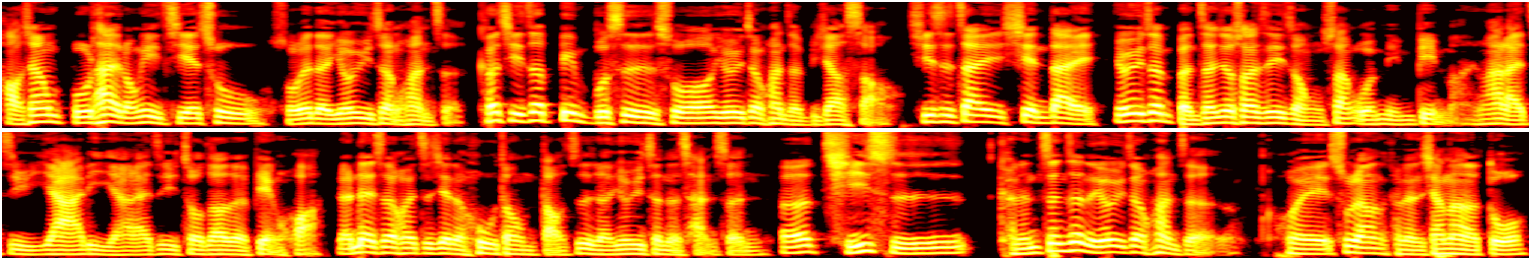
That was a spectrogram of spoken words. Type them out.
好像不太容易接触所谓的忧郁症患者。可其实这并不是说忧郁症患者比较少，其实在现代，忧郁症本身就算是一种算文明病嘛，因为它来自于压力啊，来自于周遭的变化，人类社会之间的互动导致了忧郁症的产生。而其实可能真正的忧郁症患者会数量可能相当的多，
